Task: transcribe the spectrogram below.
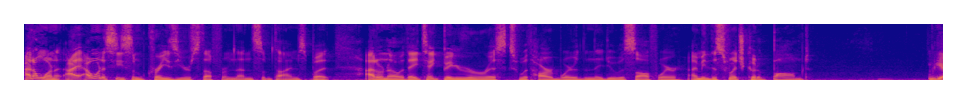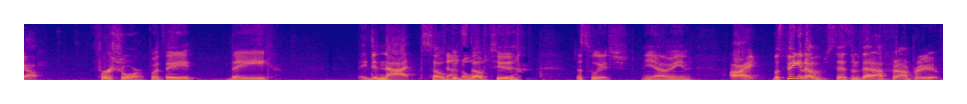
I don't want to. I, I want to see some crazier stuff from them sometimes, but I don't know. They take bigger risks with hardware than they do with software. I mean, the Switch could have bombed. Yeah, for sure. But they they they did not. So Found good stuff way. to the Switch. Yeah, I mean, all right. But speaking of systems that I'm, I'm pretty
